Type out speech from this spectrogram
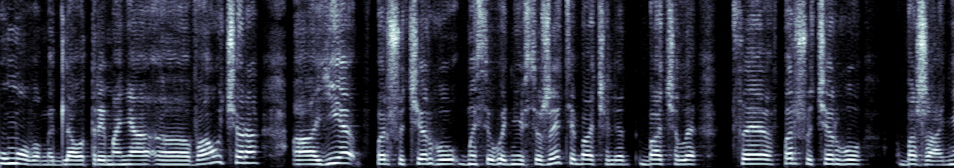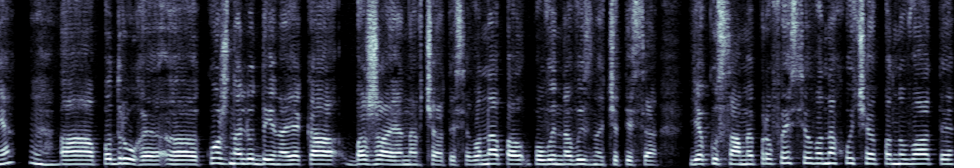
умовами для отримання е, ваучера е, є в першу чергу, ми сьогодні в сюжеті бачили, бачили це в першу чергу бажання. Мгм. А, По-друге, е, кожна людина, яка бажає навчатися, вона по- повинна визначитися, яку саме професію вона хоче опанувати.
